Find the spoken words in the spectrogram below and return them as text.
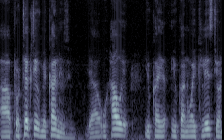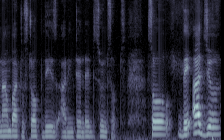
uh, protective mechanism. Yeah, how you can you can whitelist your number to stop these unintended SIM swaps. So they urge you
